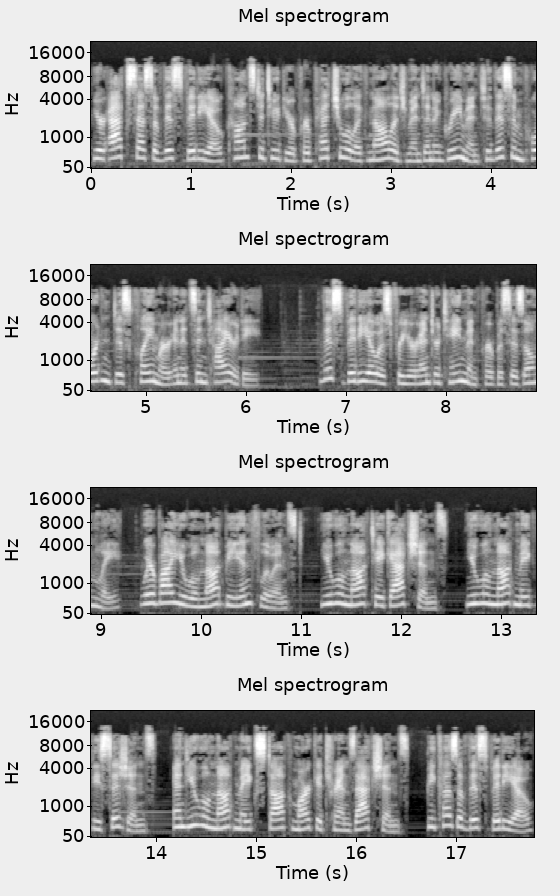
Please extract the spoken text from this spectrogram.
Your access of this video constitute your perpetual acknowledgement and agreement to this important disclaimer in its entirety. This video is for your entertainment purposes only, whereby you will not be influenced, you will not take actions, you will not make decisions, and you will not make stock market transactions, because of this video,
